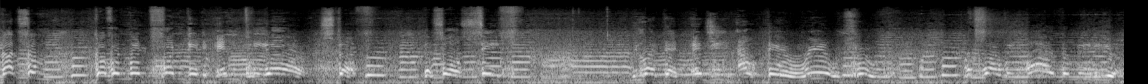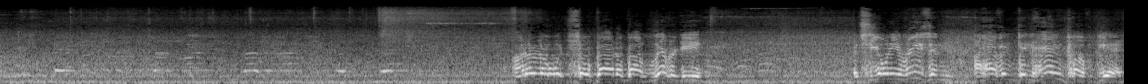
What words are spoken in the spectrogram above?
Not some government-funded NPR stuff that's all safe. We like that edgy, out there, real truth. That's why we are the media. I don't know what's so bad about liberty. It's the only reason I haven't been handcuffed yet.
